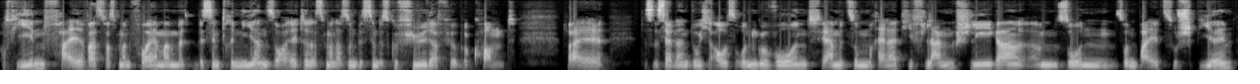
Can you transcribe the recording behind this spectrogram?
auf jeden Fall was, was man vorher mal ein bisschen trainieren sollte, dass man da so ein bisschen das Gefühl dafür bekommt. Weil das ist ja dann durchaus ungewohnt, ja, mit so einem relativ langen Schläger ähm, so, ein, so einen Ball zu spielen.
